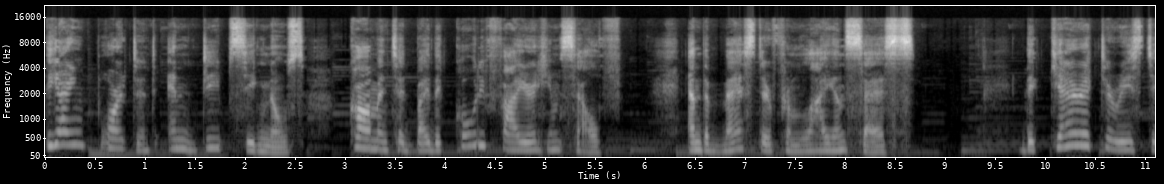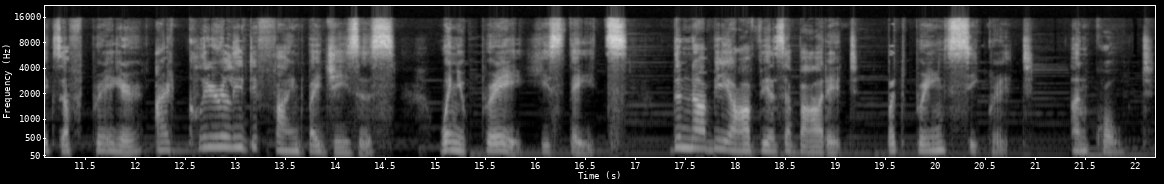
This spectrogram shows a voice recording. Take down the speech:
They are important and deep signals commented by the codifier himself. And the master from Lyon says, the characteristics of prayer are clearly defined by Jesus. When you pray, he states, do not be obvious about it, but pray in secret. Unquote.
